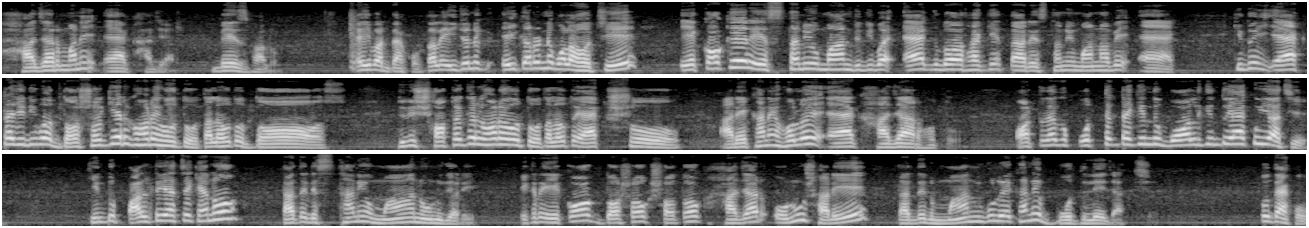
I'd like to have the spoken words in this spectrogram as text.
হাজার মানে এক হাজার। বেশ ভালো। এইবার দেখো, তাহলে এই জন্য এই কারণে বলা হচ্ছে এককের স্থানীয় মান যদি বা এক দেওয়া থাকে, তার স্থানীয় মান হবে এক। কিন্তু এই একটা যদি বা দশকের ঘরে হতো, তাহলে হতো দশ। যদি শতকের ঘরে হতো, তাহলে হতো একশো। আর এখানে হলো এক হাজার হতো। অর্থাৎ দেখো, প্রত্যেকটা কিন্তু বল কিন্তু একই আছে। কিন্তু পাল্টে যাচ্ছে কেন? তাদের স্থানীয় মান অনুযায়ী। এখানে একক, দশক, শতক, হাজার অনুসারে তাদের মানগুলো এখানে বদলে যাচ্ছে। তো দেখো,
